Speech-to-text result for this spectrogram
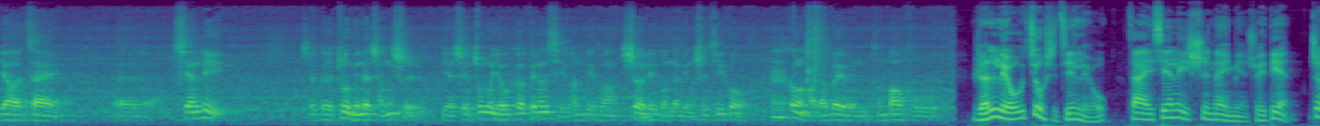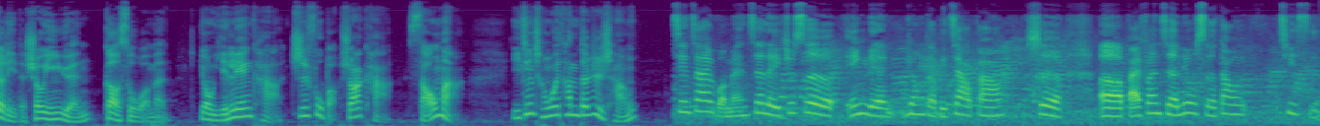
要在呃先例这个著名的城市，也是中国游客非常喜欢的地方，设立我们的领事机构，更好的为我们同胞服务。人流就是金流，在先例室内免税店，这里的收银员告诉我们。用银联卡、支付宝刷卡扫码，已经成为他们的日常。现在我们这里就是银联用的比较高，是呃百分之六十到七十。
